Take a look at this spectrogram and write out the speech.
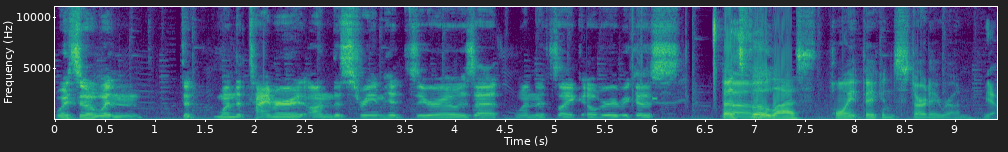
Wait, so when the when the timer on the stream hits zero, is that when it's like over? Because That's Um, the last point they can start a run. Yeah.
